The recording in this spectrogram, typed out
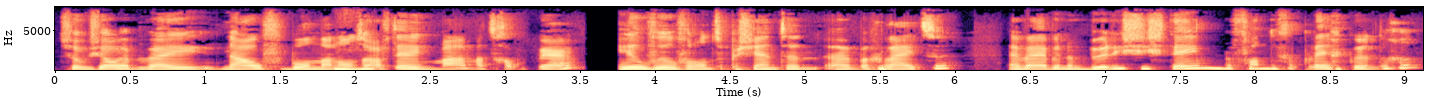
Sowieso hebben wij nauw verbonden aan onze Mhm. afdeling ma- maatschappelijk werk. Heel veel van onze patiënten eh begeleid ze. En wij hebben een buddy systeem van de verpleegkundigen.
